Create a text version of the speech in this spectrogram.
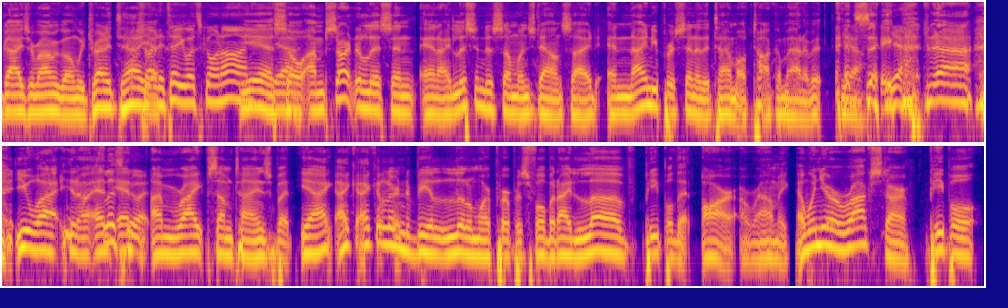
guys around me going, "We try to tell Try you." Try to tell you what's going on. yeah, so I'm starting to listen, and I listen to someone's downside, and ninety percent of the time I'll talk them out of it and Yeah. say, Yeah. "Nah, you what?" You know, and, Let's and do it. I'm right sometimes, but yeah, I, I I can learn to be a little more purposeful. But I love people that are around me, and when you're a rock star, people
